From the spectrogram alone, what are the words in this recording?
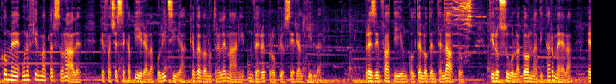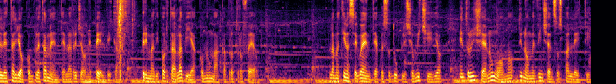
come una firma personale che facesse capire alla polizia che avevano tra le mani un vero e proprio serial killer. Prese infatti un coltello dentellato, tirò su la gonna di Carmela e le tagliò completamente la regione pelvica, prima di portarla via come un macabro trofeo. La mattina seguente a questo duplice omicidio entrò in scena un uomo di nome Vincenzo Spalletti,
